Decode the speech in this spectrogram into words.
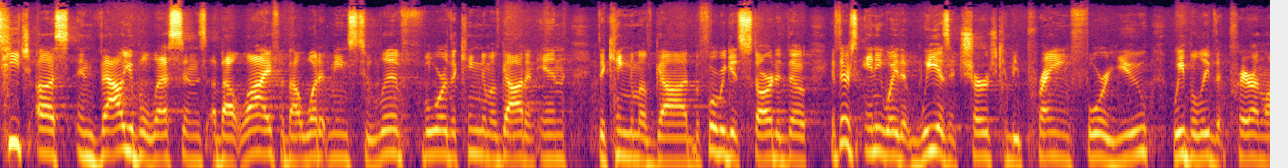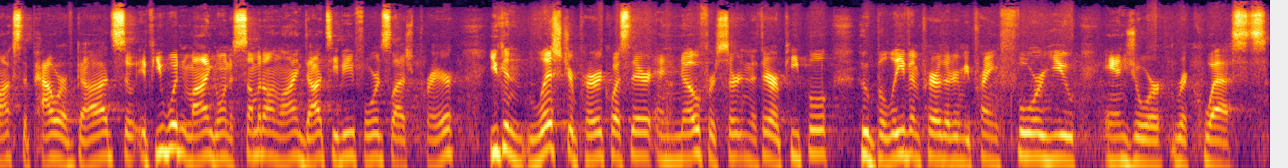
teach us invaluable lessons about life, about what it means to live for the kingdom of God and in the kingdom of God. Before we get started, though, if there's any way that we as a church can be praying for you, we believe that prayer unlocks the power of God. So if you wouldn't mind going to summitonline.tv forward slash prayer, you can list your prayer requests there and know for certain that there are people who believe in prayer that are going to be praying for you and your requests.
